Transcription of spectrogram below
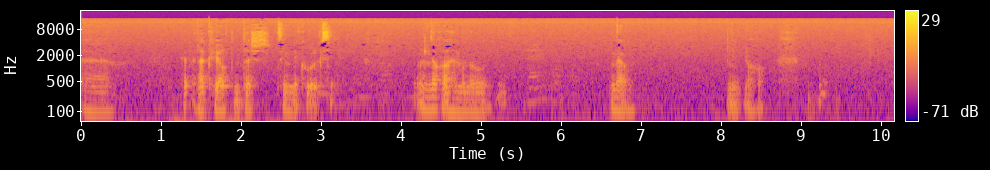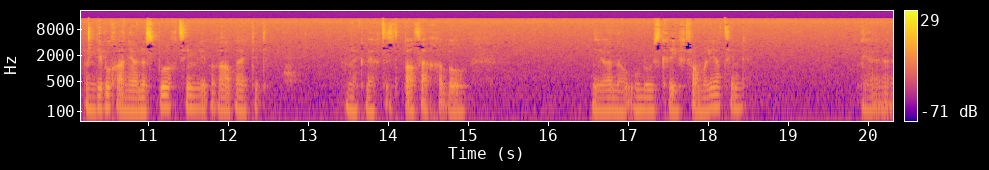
äh, hat man das gehört und das war ziemlich cool. Gewesen. Und nachher haben wir noch ja, nicht nachher. Die Woche habe ich auch noch das Buch ziemlich überarbeitet. Und habe gemerkt, dass ein paar Sachen, die ja, noch unausgereift formuliert sind. Ja,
